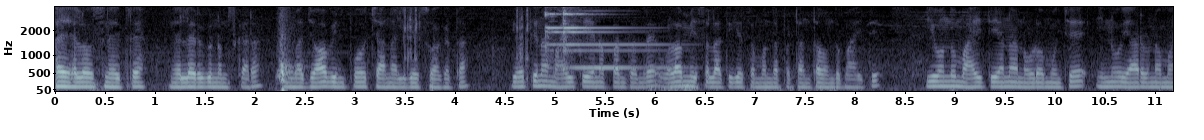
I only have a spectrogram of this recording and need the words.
ಹಾಯ್ ಹಲೋ ಸ್ನೇಹಿತರೆ. ಎಲ್ಲರಿಗೂ ನಮಸ್ಕಾರ. ನಿಮ್ಮ ಜಾಬ್ ಇನ್ಫೋ ಚಾನಲ್ಗೆ ಸ್ವಾಗತ. ಇವತ್ತಿನ ಮಾಹಿತಿ ಏನಪ್ಪ ಅಂತಂದರೆ, ಒಳ ಮೀಸಲಾತಿಗೆ ಸಂಬಂಧಪಟ್ಟಂಥ ಒಂದು ಮಾಹಿತಿ. ಈ ಒಂದು ಮಾಹಿತಿಯನ್ನು ನೋಡೋ ಮುಂಚೆ ಇನ್ನೂ ಯಾರು ನಮ್ಮ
